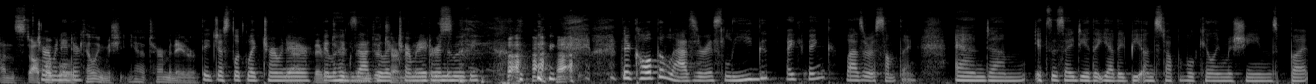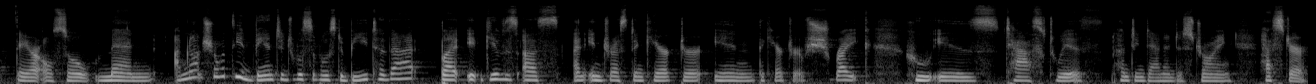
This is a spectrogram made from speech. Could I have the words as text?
unstoppable Terminator. killing machine. Yeah, Terminator. They just look like Terminator. they they look exactly like Terminator in the movie. They're called the Lazarus League, I think. Lazarus something. And um, it's this idea that, yeah, they'd be unstoppable killing machines, but they are also men. I'm not sure what the advantage was supposed to be to that, but it gives us an interesting character in the character of Shrike, who is tasked with hunting down and destroying Hester.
